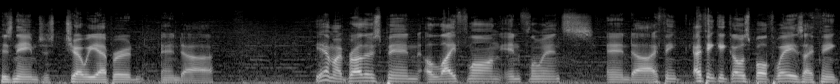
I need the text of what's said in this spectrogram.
his name, just Joey Eppard, and uh, yeah, my brother's been a lifelong influence, and uh, I think I think it goes both ways. I think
